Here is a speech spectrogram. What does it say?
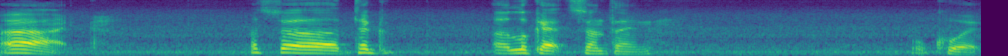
Alright. Let's uh take a look at something real quick.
